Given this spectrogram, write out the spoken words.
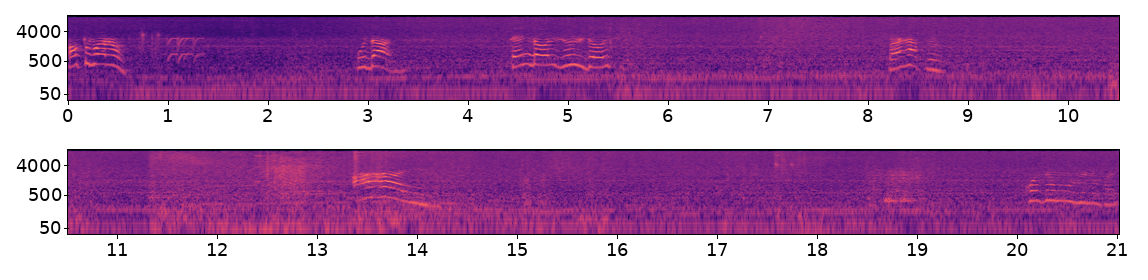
Ó o tubarão. Cuidado. Tem dois, os dois. Vai rápido. Ai! Quase eu morrendo, velho.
